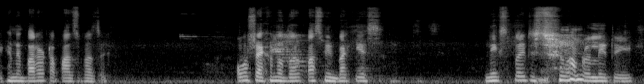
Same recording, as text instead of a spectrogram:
এখানে বারোটা পাঁচ বাজে। অবশ্য এখনও ধর পাঁচ মিনিট বাকি আছে। নেক্সট ফ্লাইটের জন্য আমরা লেট গেছি।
